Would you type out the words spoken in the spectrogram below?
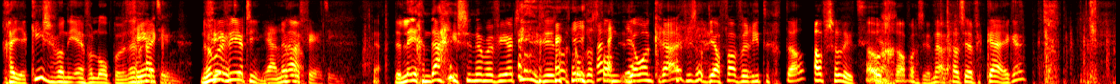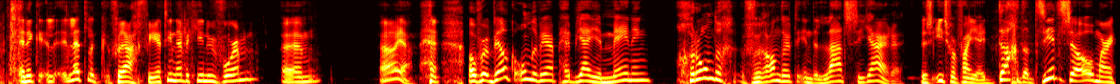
ga je kiezen van die enveloppen? Dan ga ik- 14. nummer 14. Ja, nummer Nou, 14. ja, de legendarische nummer 14. Is dat, komt dat van Ja. Johan Cruijff? Is dat jouw favoriete getal? Absoluut. Oh, grappig. zeg. Nou, ga eens even kijken. En ik, letterlijk vraag 14 heb ik hier nu voor me. Ehm, oh ja. Over welk onderwerp heb jij je mening grondig veranderd in de laatste jaren? Dus iets waarvan jij dacht dat zit zo, maar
